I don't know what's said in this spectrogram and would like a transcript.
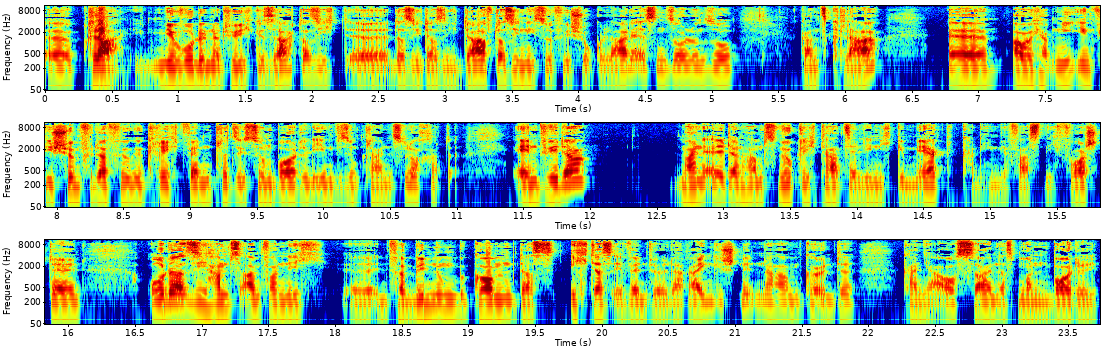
Äh, klar, mir wurde natürlich gesagt, dass ich, äh, dass ich das nicht darf, dass ich nicht so viel Schokolade essen soll und so. Ganz klar. Äh, aber ich habe nie irgendwie Schimpfe dafür gekriegt, wenn plötzlich so ein Beutel irgendwie so ein kleines Loch hatte. Entweder meine Eltern haben es wirklich tatsächlich nicht gemerkt, kann ich mir fast nicht vorstellen. Oder sie haben es einfach nicht äh, in Verbindung bekommen, dass ich das eventuell da reingeschnitten haben könnte. Kann ja auch sein, dass man einen Beutel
